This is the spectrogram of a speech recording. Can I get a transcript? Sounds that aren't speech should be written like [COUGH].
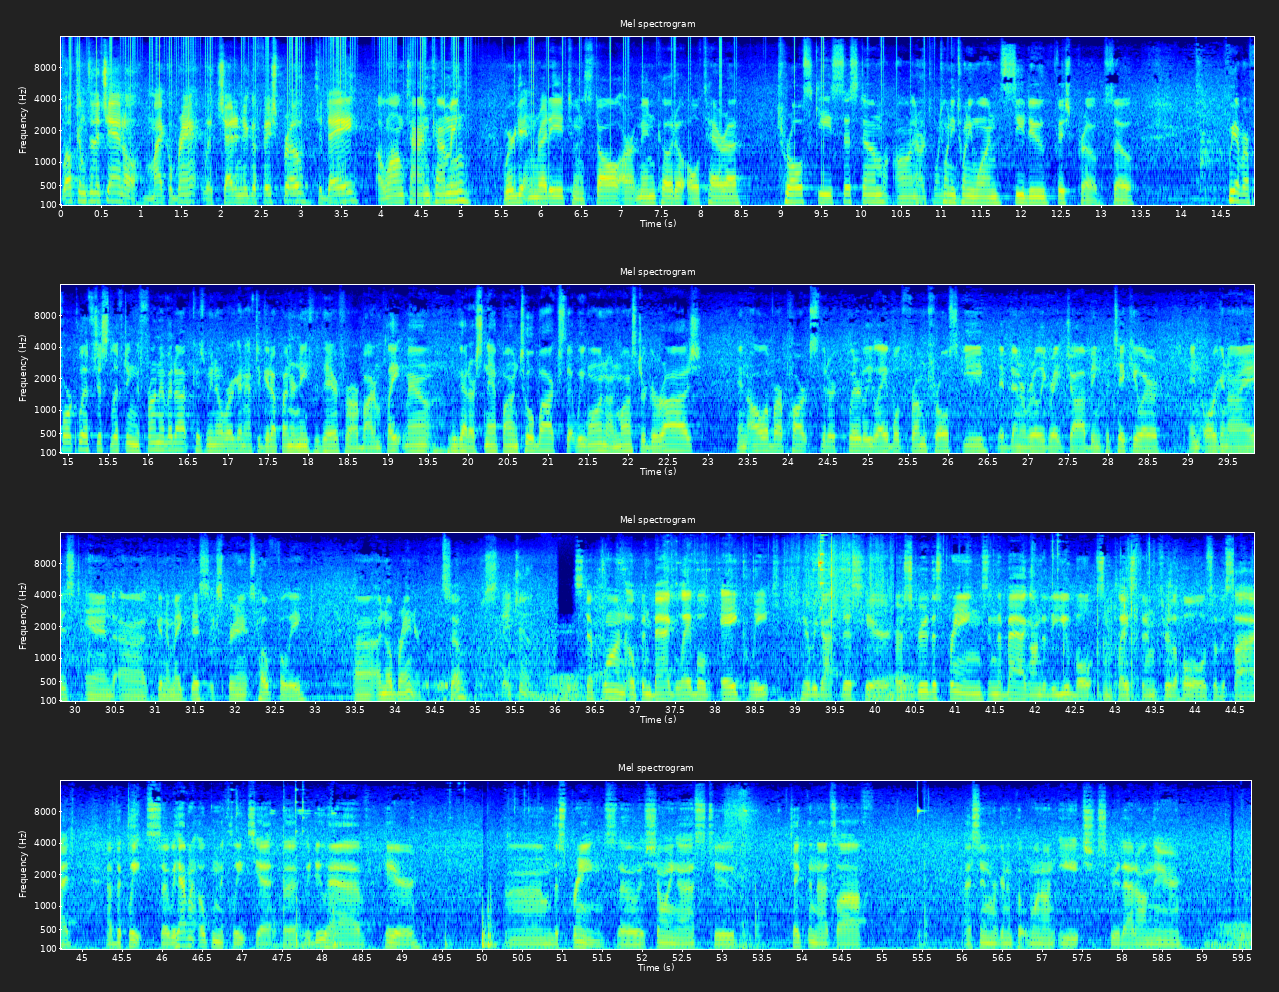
Welcome to the channel. Michael Brandt with Chattanooga Fish Pro. Today, a long time coming, we're getting ready to install our Minn Kota Ulterra troll ski system on our 2021 Sea-Doo Fish Pro. So we have our forklift just lifting the front of it up because we know we're gonna have to get up underneath there for our bottom plate mount. We got our snap-on toolbox that we won on Monster Garage and all of our parts that are clearly labeled from Troll Ski. They've done a really great job being particular and organized and uh, gonna make this experience hopefully uh, a no-brainer. So stay tuned. Step one, open bag labeled A cleat. Here we got this here. Or screw the springs in the bag onto the U-bolts and place them through the holes of the side of the cleats. So we haven't opened the cleats yet, but we do have here um, the springs. So it's showing us to take the nuts off. I assume we're gonna put one on each, screw that on there,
